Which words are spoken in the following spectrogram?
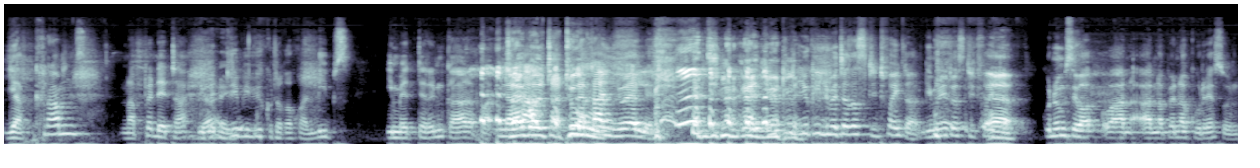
ya crumbs na predator imedrip hivi kutoka kwa lips imeteremka Inakaa- nywele. Euclid- Euclid imecheza street fighter. Game inaitwa street fighter. Yeah. kuna mse anapenda kuresol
